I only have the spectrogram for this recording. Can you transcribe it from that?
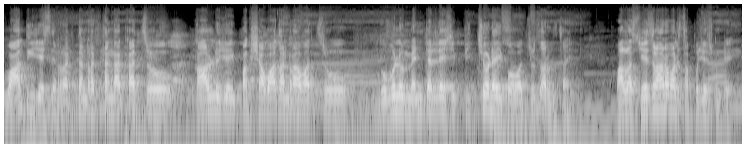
వాంతికి చేసి రక్తం రక్తంగా కక్కచ్చు కాళ్ళు చేయి పక్షవాతం రావచ్చు గుబులు మెంటల్లేసి పిచ్చోడైపోవచ్చు జరుగుతాయి. వాళ్ళ చేతులారా వాళ్ళు తప్పు చేసుకుంటే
